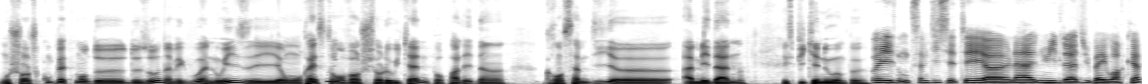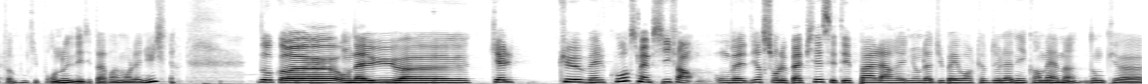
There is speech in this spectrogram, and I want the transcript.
On change complètement de, zone avec vous, Anne-Louise, et on reste en revanche sur le week-end pour parler d'un grand samedi à Médane. Expliquez-nous un peu. Oui, donc samedi c'était la nuit de la Dubai World Cup, qui pour nous n'était pas vraiment la nuit. Donc on a eu quelques belles courses, même si, enfin, on va dire sur le papier, c'était pas la réunion de la Dubai World Cup de l'année quand même. Donc euh,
